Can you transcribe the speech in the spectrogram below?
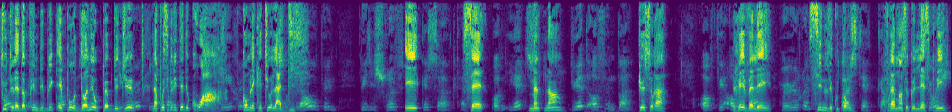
toutes les doctrines bibliques et pour donner au peuple de Dieu la possibilité de croire, comme l'Écriture l'a dit. Et c'est maintenant que sera révélé si nous écoutons vraiment ce que l'Esprit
